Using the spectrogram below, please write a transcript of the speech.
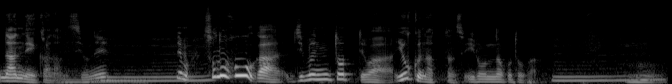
何年かなんですよね。でもその方が自分にとっては良くなったんですよいろんなことが。ううんん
